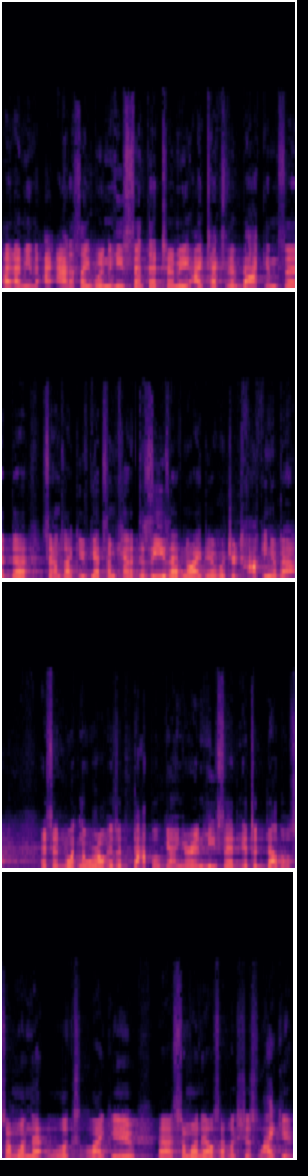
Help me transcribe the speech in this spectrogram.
I, I mean, I, honestly, when he sent that to me, I texted him back and said, uh, Sounds like you've got some kind of disease. I have no idea what you're talking about. I said, What in the world is a doppelganger? And he said, It's a double, someone that looks like you, uh, someone else that looks just like you.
